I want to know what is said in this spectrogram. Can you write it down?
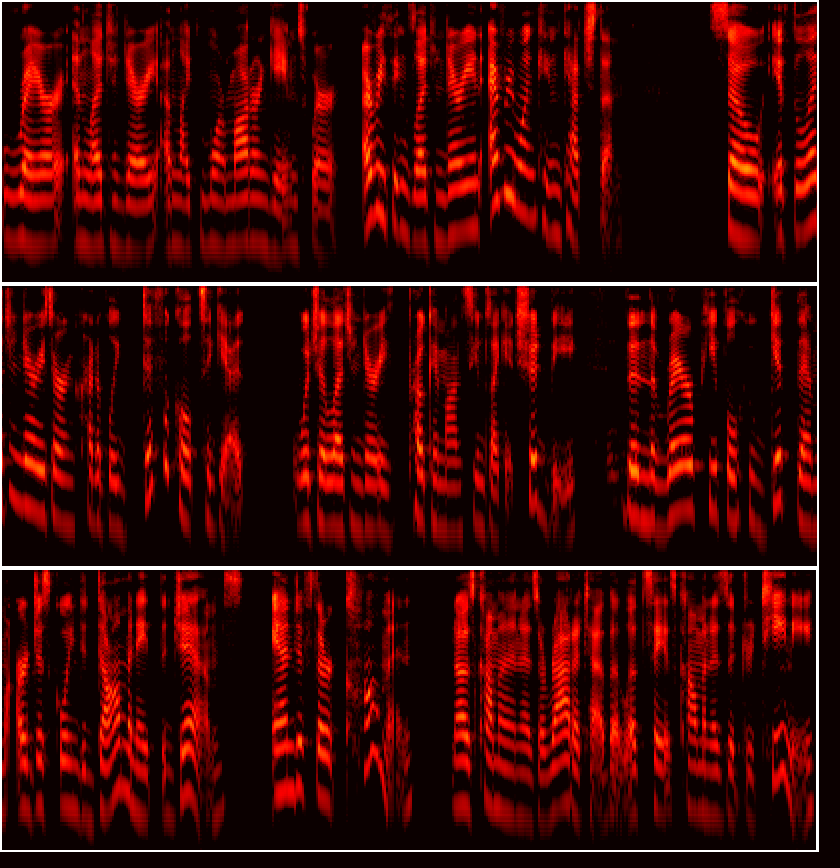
rare and legendary, unlike more modern games where everything's legendary and everyone can catch them. So if the legendaries are incredibly difficult to get, which a legendary Pokemon seems like it should be, then the rare people who get them are just going to dominate the gyms. And if they're common, not as common as a Rattata, but let's say as common as a Dratini,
